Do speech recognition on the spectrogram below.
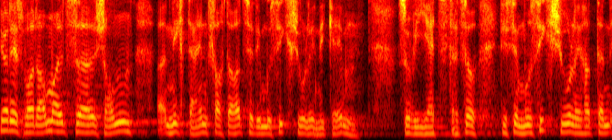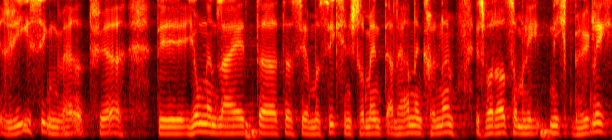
Ja, das war damals äh, schon äh, nicht einfach. Da hat es ja die Musikschule nicht gegeben, so wie jetzt. Also diese Musikschule hat einen riesigen Wert für die jungen Leute, äh, dass sie ein Musikinstrument erlernen können. Es war dazu nicht möglich.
